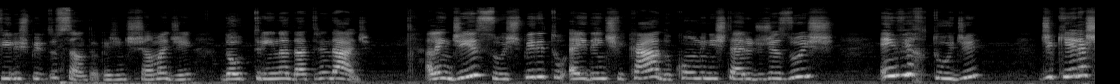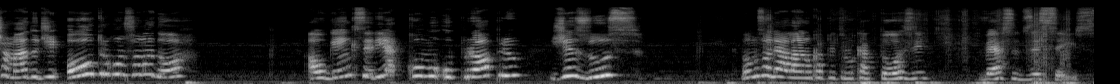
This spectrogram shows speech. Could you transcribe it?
Filho e Espírito Santo. É o que a gente chama de doutrina da Trindade. Além disso, o Espírito é identificado com o ministério de Jesus em virtude de que ele é chamado de outro consolador. Alguém que seria como o próprio Jesus. Vamos olhar lá no capítulo 14, verso 16.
